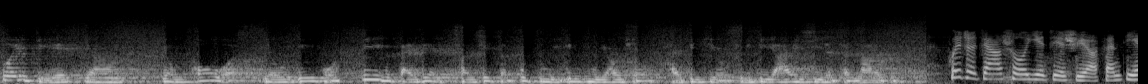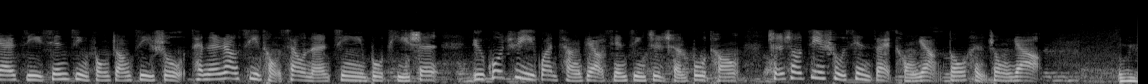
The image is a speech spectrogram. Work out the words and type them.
堆叠，要用 CoWoS，用 Input。第一个改变，传信者不足以应付要求，还必须有 3D IC 的 technology。辉哲家说，业界需要 3D IC 先进封装技术，才能让系统效能进一步提升。与过去一贯强调先进制程不同，成熟技术现在同样都很重要。所以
